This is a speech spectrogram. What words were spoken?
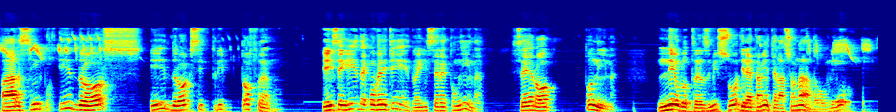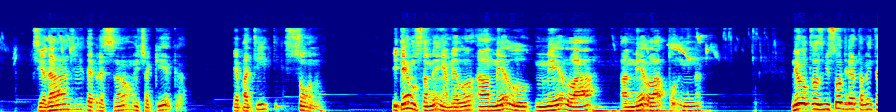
para 5-hidroxitriptofano. E em seguida é convertido em serotonina, serotonina neurotransmissor diretamente relacionado ao humor, ansiedade, depressão, enxaqueca, hepatite, sono. E temos também a, mel, a, mel, mela, a melatonina, neurotransmissor diretamente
